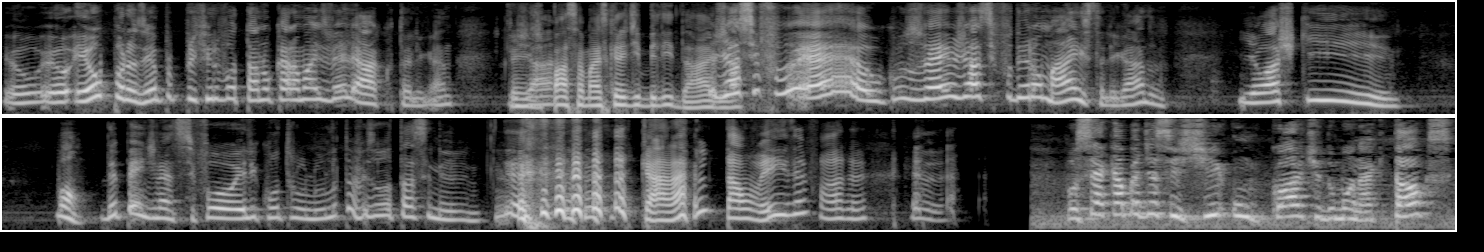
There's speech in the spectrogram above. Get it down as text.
eu, eu, eu por exemplo, prefiro votar no cara mais velhaco, tá ligado? A gente já, passa mais credibilidade. Já né? se fu é, os velhos já se fuderam mais, tá ligado? E eu acho que Bom, depende, né? Se for ele contra o Lula, talvez eu votasse nele. Caralho, talvez é foda, né? É. Você acaba de assistir um corte do Monarch Talks.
